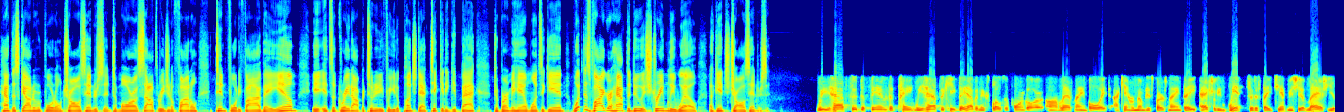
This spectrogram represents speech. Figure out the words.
have the scouting report on Charles Henderson tomorrow, South Regional Final, 10:45 a.m. It's a great opportunity for you to punch that ticket and get back to Birmingham once again. What does Vigor have to do extremely well against Charles Henderson? We have to defend the paint. We have to keep. They have an explosive point guard. Um, last name Boyd. I can't remember his first name. They actually went to the state championship last year,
